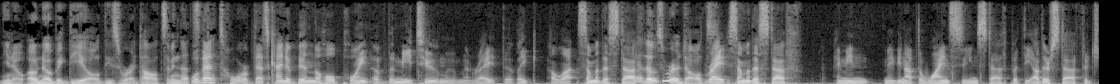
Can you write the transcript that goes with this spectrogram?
you know oh no big deal these were adults i mean that's Well, that, that's horrible That's kind of been the whole point of the Me Too movement, right? That like a lot, some of the stuff, yeah those were adults right? Some of the stuff. I mean, maybe not the Weinstein stuff, but the other stuff. It,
